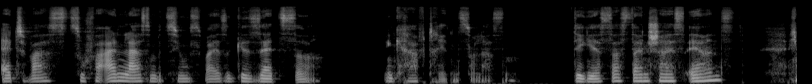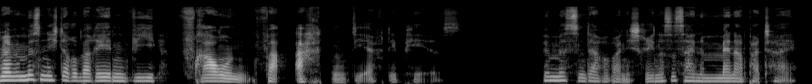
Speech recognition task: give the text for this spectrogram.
etwas zu veranlassen bzw. Gesetze in Kraft treten zu lassen. Digga, ist das dein Scheiß Ernst? Ich meine, wir müssen nicht darüber reden, wie frauenverachtend die FDP ist. Wir müssen darüber nicht reden. Es ist eine Männerpartei.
